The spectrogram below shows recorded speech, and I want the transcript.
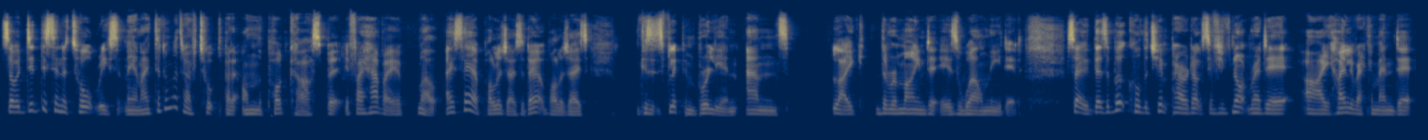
So, I did this in a talk recently, and I don't know whether I've talked about it on the podcast, but if I have, I, well, I say I apologize. I don't apologize because it's flipping brilliant. And like the reminder is well needed. So there's a book called The Chimp Paradox. If you've not read it, I highly recommend it.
